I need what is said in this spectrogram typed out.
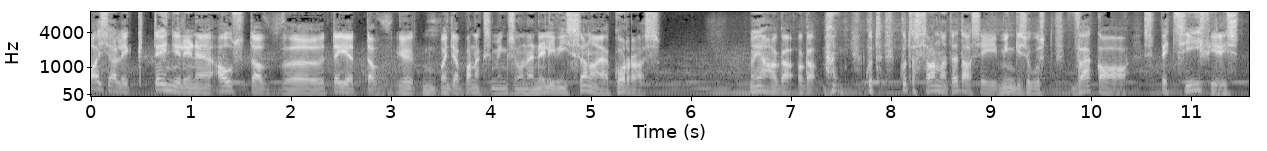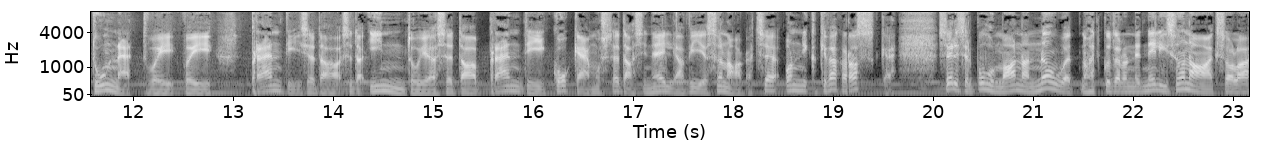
asjalik, tehniline, austav, teietav ja ma ei tea, pannakse mingisugune neli-viis sõna ja korras nojah, aga, aga kuidas, kuidas sa annad edasi mingisugust väga spetsiifilist tunnet või, või brändi seda, seda indu ja seda brändi kogemust edasi nelja-viie sõnaga, et see on ikkagi väga raske. sellisel puhul ma annan nõu, et noh, et kui teil on need neli sõna, eks ole,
